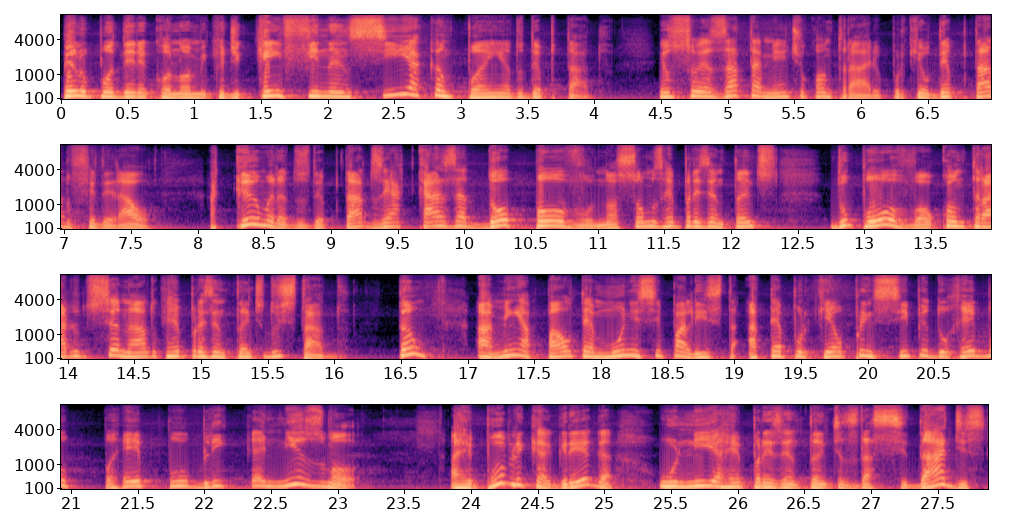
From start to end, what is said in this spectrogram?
pelo poder econômico de quem financia a campanha do deputado. Eu sou exatamente o contrário, porque o deputado federal, a Câmara dos Deputados, é a casa do povo. Nós somos representantes do povo, ao contrário do Senado, que é representante do Estado. Então, a minha pauta é municipalista, até porque é o princípio do republicanismo. A República Grega unia representantes das cidades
